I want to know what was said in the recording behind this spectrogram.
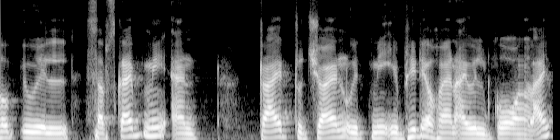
hope you will subscribe me and try to join with me every day when I will go on live.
